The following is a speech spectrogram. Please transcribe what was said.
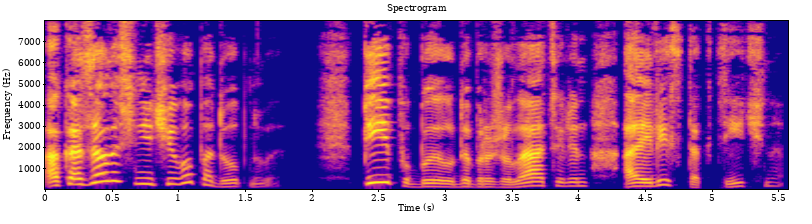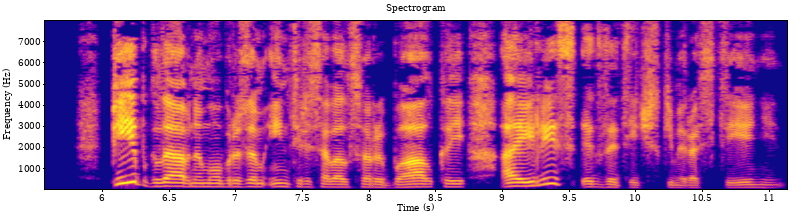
Оказалось, ничего подобного. Пип был доброжелателен, а Элис тактична. Пип главным образом интересовался рыбалкой, а Элис — экзотическими растениями.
